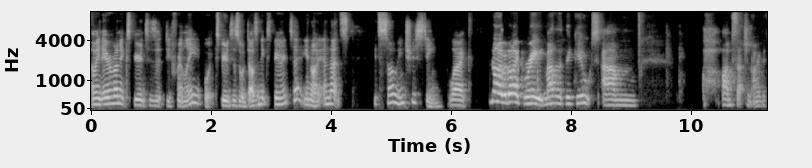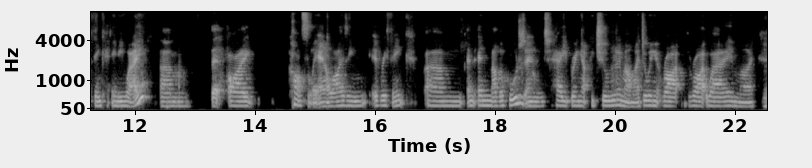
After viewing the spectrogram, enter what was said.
I mean, everyone experiences it differently, or experiences or doesn't experience it. You know, and that's it's so interesting. Like, No, but I agree. Mother, the guilt. Um, I'm such an overthinker anyway. Um, that I constantly analysing everything um, and, and motherhood and how you bring up your children. Am I doing it right the right way? Am I Yeah.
